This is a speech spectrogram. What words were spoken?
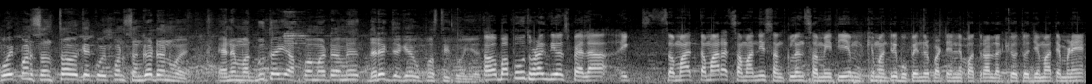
કોઈ પણ સંસ્થા હોય કે કોઈ પણ સંગઠન હોય, એને મજબૂતાઈ આપવા માટે અમે દરેક જગ્યાએ ઉપસ્થિત હોઈએ બાપુ, થોડાક દિવસ પહેલા એક સમાજ, તમારા સમાજની સંકલન સમિતિએ મુખ્યમંત્રી ભૂપેન્દ્ર પટેલને પત્ર લખ્યો હતો, જેમાં તેમણે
